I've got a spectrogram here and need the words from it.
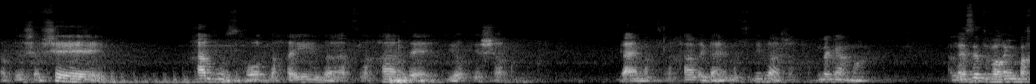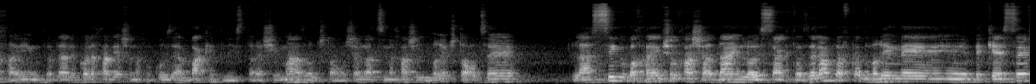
אז אני חושב שאחת הנוסחאות לחיים וההצלחה זה להיות ישר. גם עם עצמך וגם עם הסביבה שלך. לגמרי. על איזה דברים בחיים, אתה יודע, לכל אחד יש, אנחנו קוראים לזה ה-bucket list, הרשימה הזאת שאתה רושם לעצמך של דברים שאתה רוצה להשיג בחיים שלך שעדיין לא השגת. זה לאו דווקא דברים אה, בכסף,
